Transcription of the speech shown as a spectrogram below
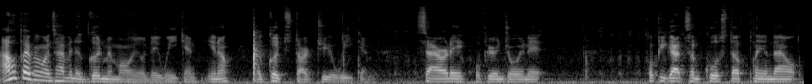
I hope everyone's having a good Memorial Day weekend, you know? A good start to your weekend. Saturday, hope you're enjoying it. Hope you got some cool stuff planned out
